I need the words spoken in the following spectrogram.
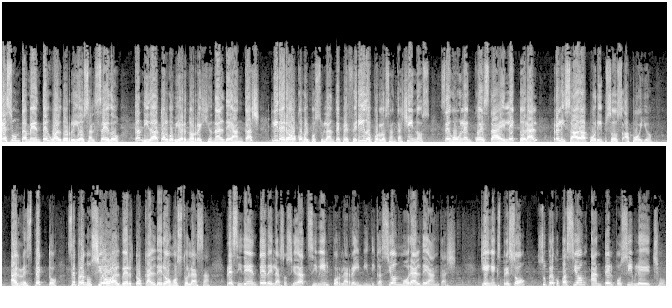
Presuntamente, Waldo Ríos Salcedo, candidato al gobierno regional de Ancash, lideró como el postulante preferido por los ancachinos, según la encuesta electoral realizada por Ipsos Apoyo. Al respecto, se pronunció Alberto Calderón Ostolaza, presidente de la Sociedad Civil por la Reivindicación Moral de Ancash, quien expresó su preocupación ante el posible hecho.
